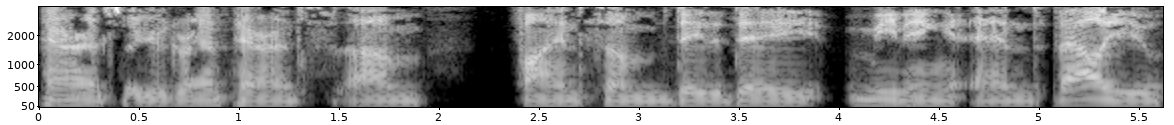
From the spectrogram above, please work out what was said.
parents or your grandparents, um, find some day to day meaning and value.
